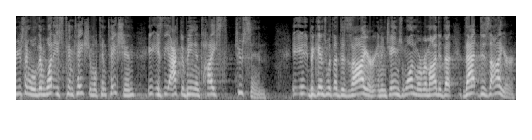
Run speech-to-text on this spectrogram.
Well, you're saying, well, then what is temptation? Well, temptation is the act of being enticed to sin. It begins with a desire. And in James 1, we're reminded that that desire,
